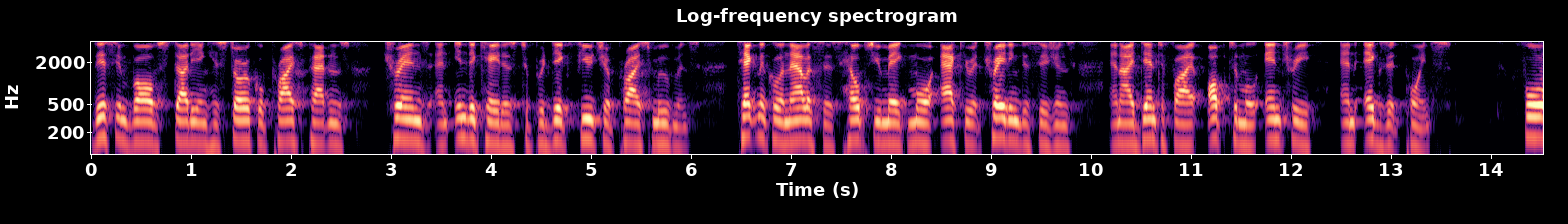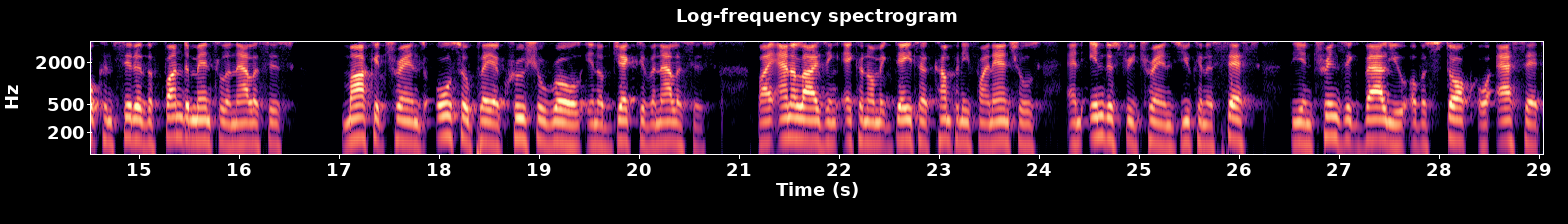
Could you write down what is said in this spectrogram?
This involves studying historical price patterns, trends, and indicators to predict future price movements. Technical analysis helps you make more accurate trading decisions and identify optimal entry and exit points. Four, consider the fundamental analysis. Market trends also play a crucial role in objective analysis. By analyzing economic data, company financials, and industry trends, you can assess the intrinsic value of a stock or asset.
